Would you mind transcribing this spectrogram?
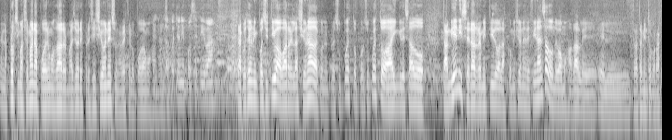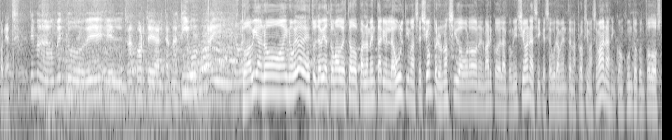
en las próximas semanas podremos dar mayores precisiones una vez que lo podamos analizar. ¿La cuestión impositiva? La cuestión impositiva va relacionada con el presupuesto, por supuesto, ha ingresado también y será remitido a las comisiones de finanzas, donde vamos a darle el tratamiento correspondiente aumento del transporte alternativo. Todavía no hay novedades, esto ya había tomado estado parlamentario en la última sesión, pero no ha sido abordado en el marco de la comisión, así que seguramente en las próximas semanas, en conjunto con todos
